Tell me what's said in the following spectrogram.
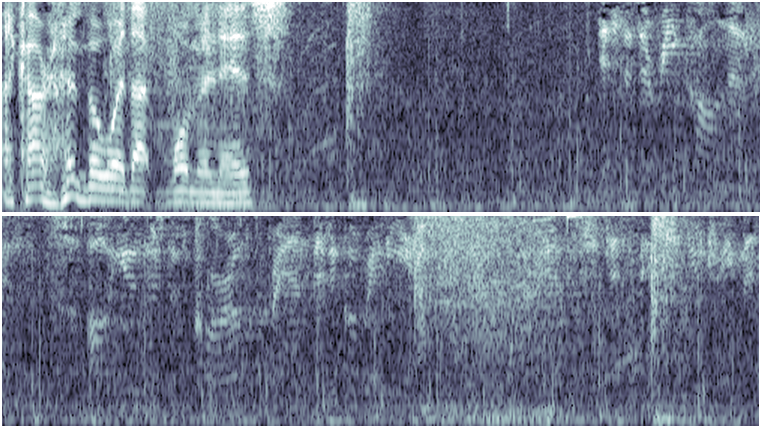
I can't remember where that woman is. This is a recall notice. All users of Koros brand medical radiation should discontinue treatment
